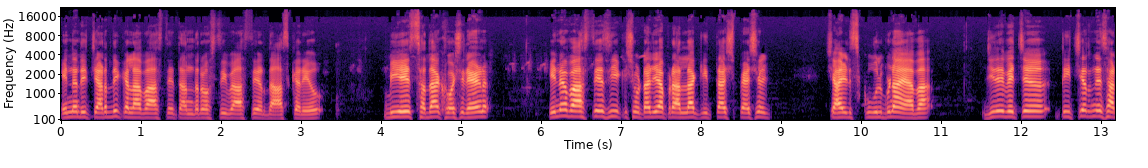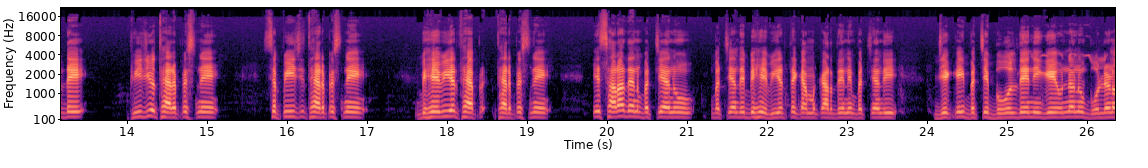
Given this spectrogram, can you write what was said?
ਇਹਨਾਂ ਦੀ ਚੜ੍ਹਦੀ ਕਲਾ ਵਾਸਤੇ, ਤੰਦਰੁਸਤੀ ਵਾਸਤੇ ਅਰਦਾਸ ਕਰਿਓ ਵੀ ਇਹ ਸਦਾ ਖੁਸ਼ ਰਹਿਣ। ਇਹਨਾਂ ਵਾਸਤੇ ਅਸੀਂ ਇੱਕ ਛੋਟਾ ਜਿਹਾ ਉਪਰਾਲਾ ਕੀਤਾ ਸਪੈਸ਼ਲ ਚਾਈਲਡ ਸਕੂਲ ਬਣਾਇਆ ਵਾ, ਜਿਹਦੇ ਵਿੱਚ ਟੀਚਰ ਨੇ ਸਾਡੇ ਫਿਜ਼ੀਓਥੈਰੇਪਿਸਟ ਨੇ ਸਪੀਚ ਥੈਰੇਪਿਸਟ ਨੇ ਬਿਹੇਵੀਅਰ ਥੈਰੇਪਿਸਟ ਨੇ ਇਹ ਸਾਰਾ ਦਿਨ ਬੱਚਿਆਂ ਨੂੰ, ਬੱਚਿਆਂ ਦੇ ਬਿਹੇਵੀਅਰ ਤੇ ਕੰਮ ਕਰਦੇ ਨੇ, ਬੱਚਿਆਂ ਦੀ ਜੇ ਕਈ ਬੱਚੇ ਬੋਲਦੇ ਨਹੀਂਗੇ ਉਹਨਾਂ ਨੂੰ ਬੋਲਣਾ,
